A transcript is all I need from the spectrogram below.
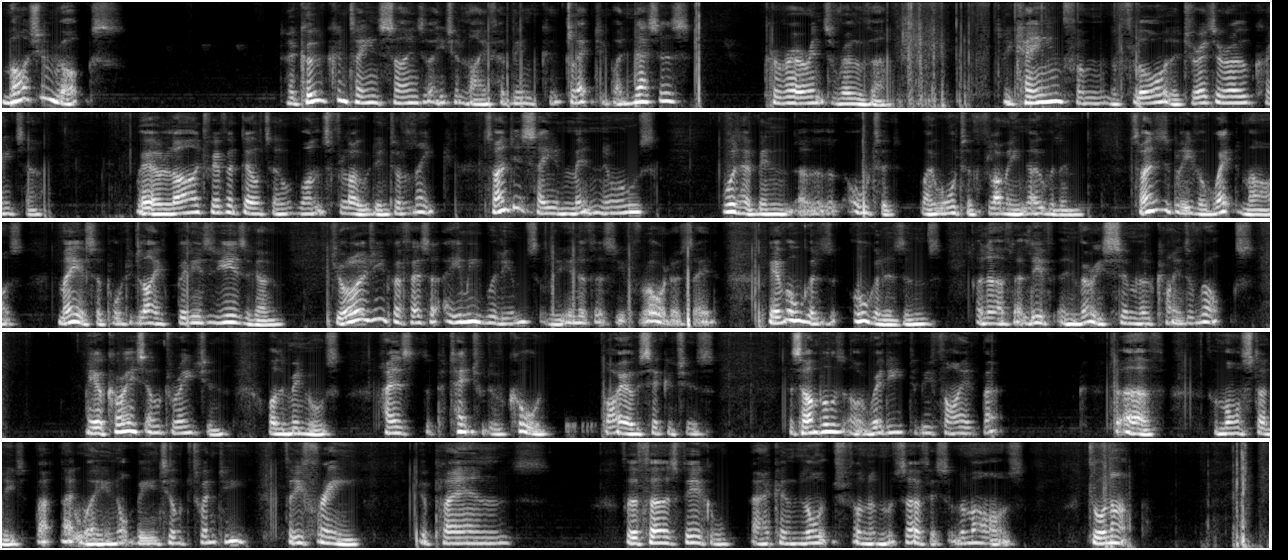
Martian rocks that could contain signs of ancient life have been collected by NASA's Perseverance rover. They came from the floor of the Jezero crater, where a large river delta once flowed into a lake. Scientists say minerals would have been uh, altered by water flowing over them. Scientists believe a wet Mars may have supported life billions of years ago. Geology professor Amy Williams of the University of Florida said, We have organisms on Earth that live in very similar kinds of rocks. A curious alteration of the minerals has the potential to record biosignatures. The samples are ready to be fired back to Earth for more studies, but that way not be until 2033. Your plans for the first vehicle that can launch from the surface of the Mars drawn up.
